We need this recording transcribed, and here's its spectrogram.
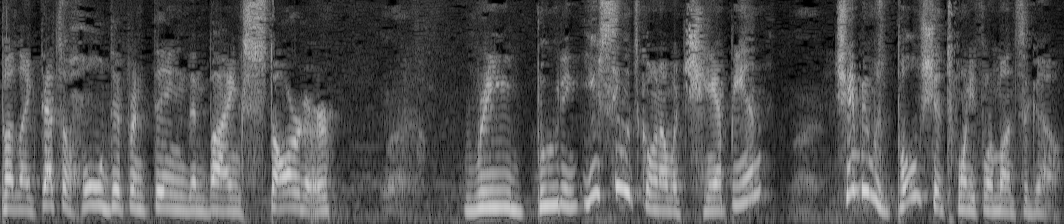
but like that's a whole different thing than buying starter. Rebooting. You see what's going on with Champion? Right. Champion was bullshit 24 months ago.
